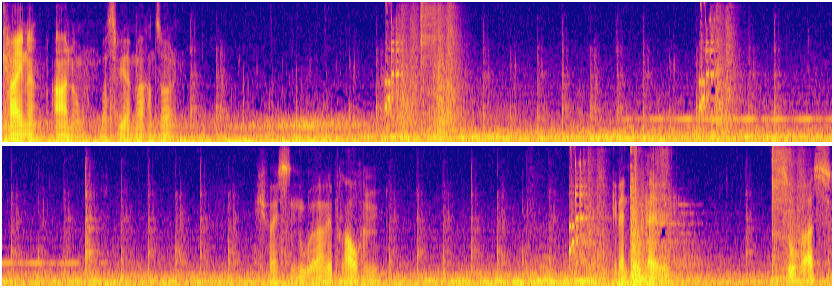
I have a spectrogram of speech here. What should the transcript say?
keine Ahnung, was wir machen sollen. Eventuell sowas.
